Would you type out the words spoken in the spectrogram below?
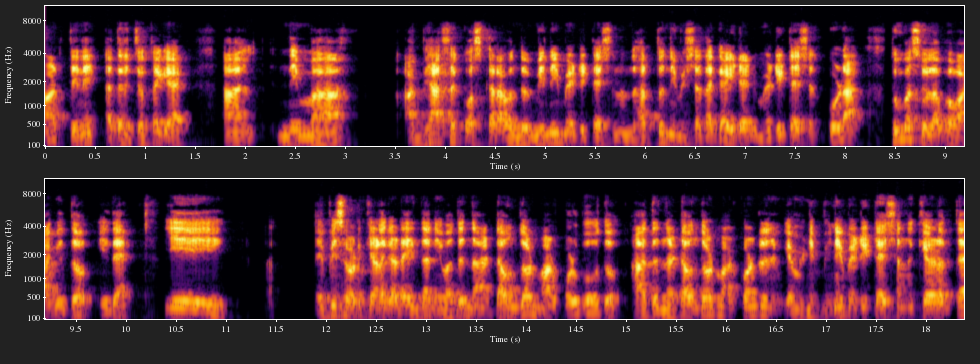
ಮಾಡ್ತೀನಿ. ಅದರ ಜೊತೆಗೆ ನಿಮ್ಮ ಅಭ್ಯಾಸಕ್ಕೋಸ್ಕರ ಒಂದು ಮಿನಿ ಮೆಡಿಟೇಷನ್, ಒಂದು ಹತ್ತು ನಿಮಿಷದ ಗೈಡೆಡ್ ಮೆಡಿಟೇಷನ್ ಕೂಡ ತುಂಬಾ ಸುಲಭವಾಗಿದ್ದು ಇದೆ. ಈ ಎಪಿಸೋಡ್ ಕೆಳಗಡೆಯಿಂದ ನೀವು ಅದನ್ನ ಡೌನ್ಲೋಡ್ ಮಾಡ್ಕೊಳ್ಬಹುದು. ಅದನ್ನ ಡೌನ್ಲೋಡ್ ಮಾಡ್ಕೊಂಡ್ರೆ ನಿಮ್ಗೆ ಮಿನಿ ಮಿನಿ ಮೆಡಿಟೇಷನ್ ಕೇಳುತ್ತೆ,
